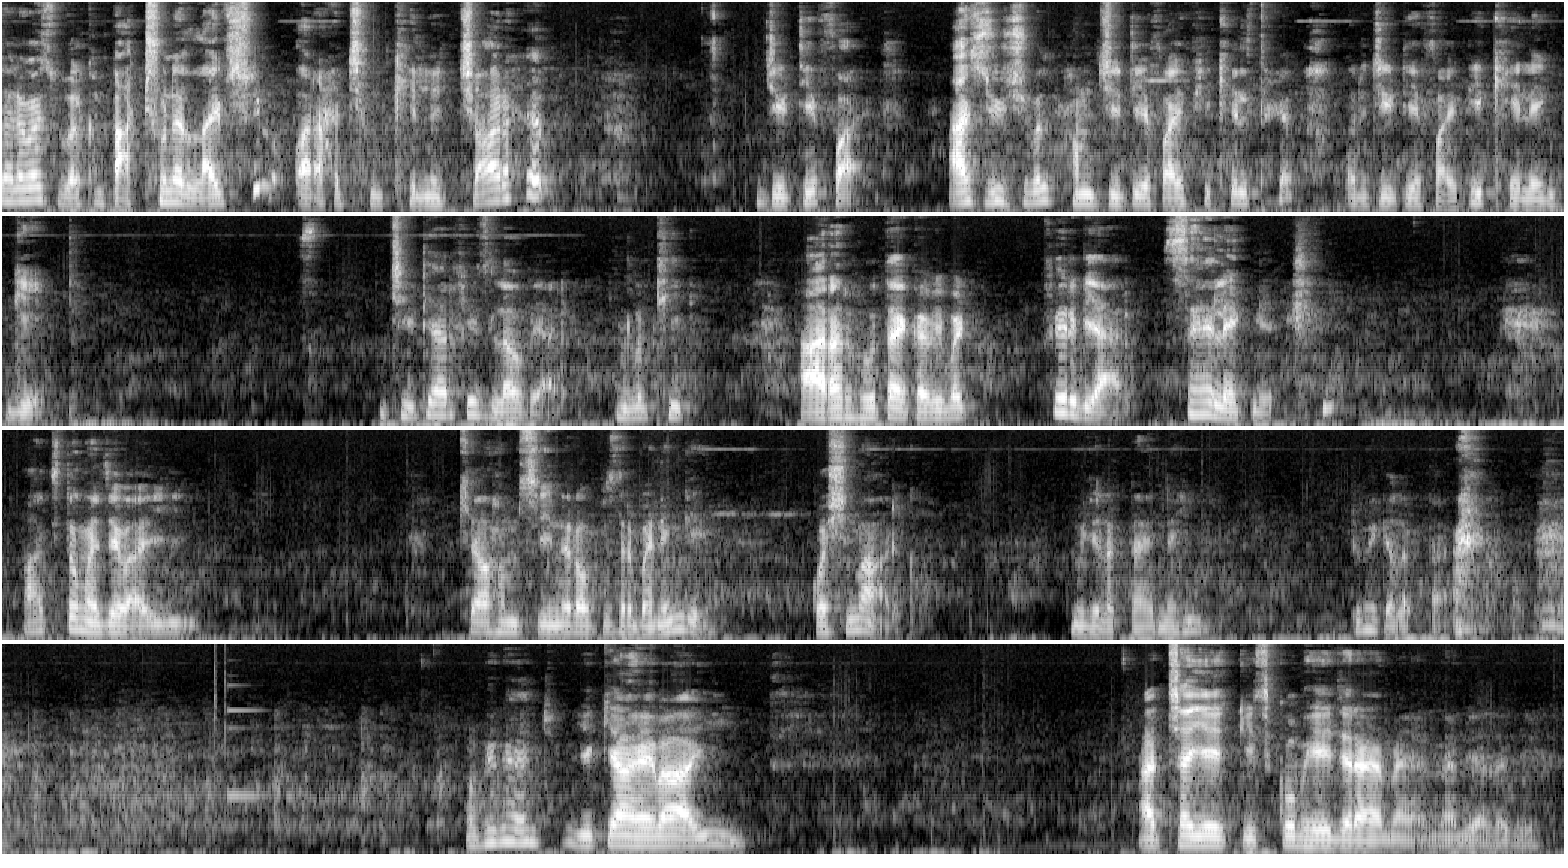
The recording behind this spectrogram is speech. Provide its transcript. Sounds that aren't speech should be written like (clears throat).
Hello guys welcome back to a live stream और आज हम खेलने जा रहे हैं G T five as usual हम जी टी फाइव ही खेलते हैं और जी टी फाइव ही खेलेंगे। जी टी आर फीज लव यार। मतलब ठीक आर आर होता है कभी बट फिर भी यार, सह लेंगे। आज तो मज़े भाई। क्या हम सीनियर ऑफिसर बनेंगे? क्वेश्चन मार्क मुझे लगता है नहीं। तुम्हें क्या लगता है? अभी ये क्या है भाई? अच्छा ये किसको भेज रहा है? मैं मैं भी अलग ही।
